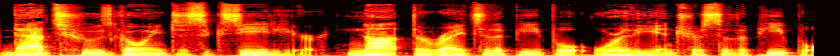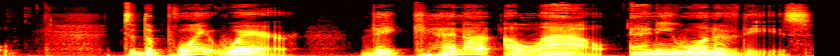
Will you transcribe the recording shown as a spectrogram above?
That's who's going to succeed here, not the rights of the people or the interests of the people. To the point where they cannot allow any one of these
